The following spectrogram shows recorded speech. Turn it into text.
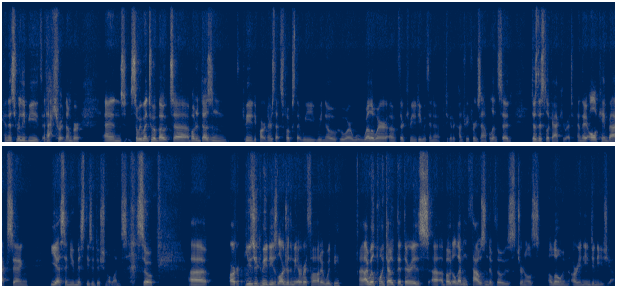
can this really be an accurate number? And so we went to about uh, about a dozen community partners, that's folks that we, we know who are well aware of their community within a particular country, for example, and said, does this look accurate? And they all came back saying, yes, and you missed these additional ones. So uh, our user community is larger than we ever thought it would be. Uh, I will point out that there is uh, about 11,000 of those journals alone are in Indonesia.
